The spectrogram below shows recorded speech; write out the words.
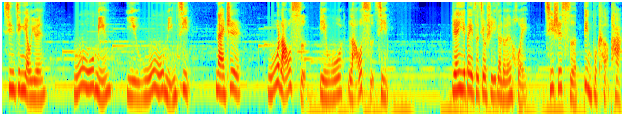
心经有云：“无无明，以无无明尽；乃至无老死，以无老死尽。”人一辈子就是一个轮回，其实死并不可怕，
